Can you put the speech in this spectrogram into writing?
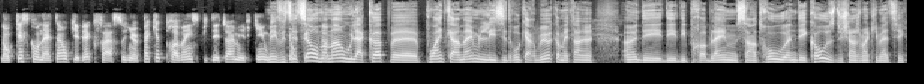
Donc, qu'est-ce qu'on attend au Québec pour faire ça? Il y a un paquet de provinces puis d'États américains Mais vous dites ça au moment où la COP euh, pointe quand même les hydrocarbures comme étant un, un des, des- des problèmes centraux ou une des causes du changement climatique.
